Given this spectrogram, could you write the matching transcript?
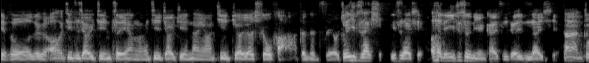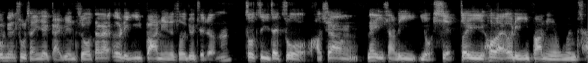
写说这个哦，技职教育今天这样啊，技职教育今天那样，技职教育要修法啊等等之类，我就一直在写，一直在写。二零一四年开始就一直在写。当然中间促成一些改变之后，大概二零一八年的时候就觉得嗯。做自己在做，好像那影响力有限，所以后来二零一八年我们才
